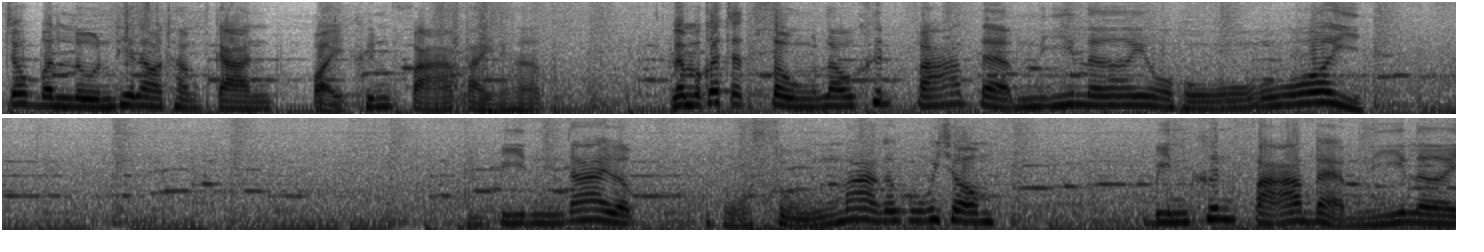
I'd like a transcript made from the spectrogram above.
เจ้าบอลลูนที่เราทำการปล่อยขึ้นฟ้าไปนะครับ แล้วมันก็จะส่งเราขึ้นฟ้าแบบนี้เลยโอ้โหบินได้แบบโอ้โหสูงมากครับคุณผู้ชม บินขึ้นฟ้าแบบนี้เลย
